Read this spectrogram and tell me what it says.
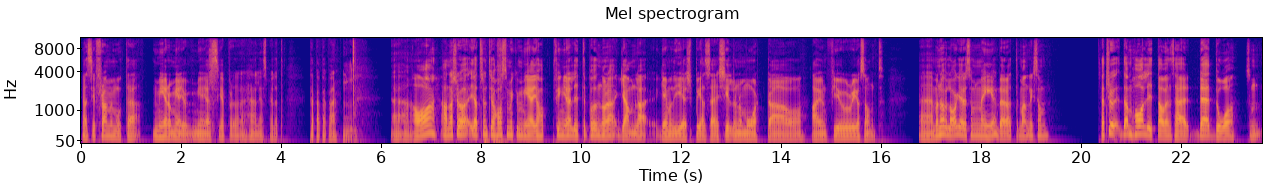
jag ser fram emot det mer och mer ju mer jag ser på det här härliga spelet. Peppar peppar. Mm. Uh, ja, annars så, jag tror inte jag har så mycket mer. Jag har fingrat lite på några gamla Game of the Year-spel, så här Children of Morta och Iron Fury och sånt. Uh, men överlag är det som med er där, att man liksom... Jag tror de har lite av en så här, det är då som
